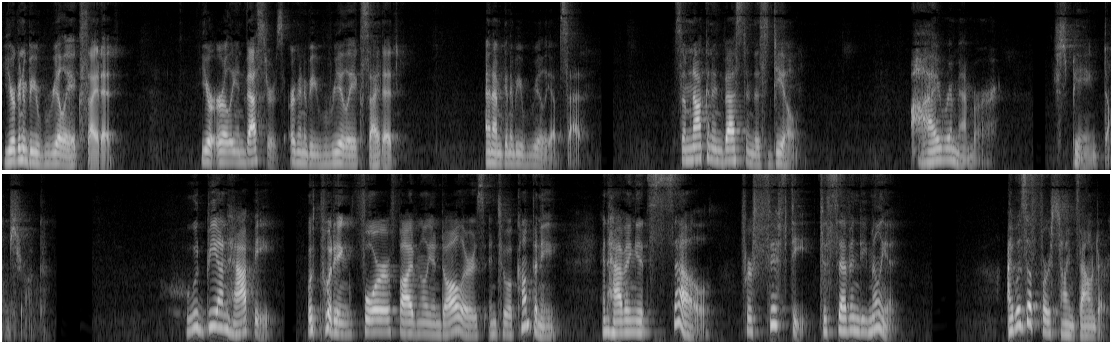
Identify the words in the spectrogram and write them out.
You're going to be really excited. Your early investors are going to be really excited, and I'm going to be really upset. So I'm not going to invest in this deal. I remember just being dumbstruck. Who'd be unhappy with putting four or five million dollars into a company and having it sell for 50 to 70 million? I was a first time founder.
